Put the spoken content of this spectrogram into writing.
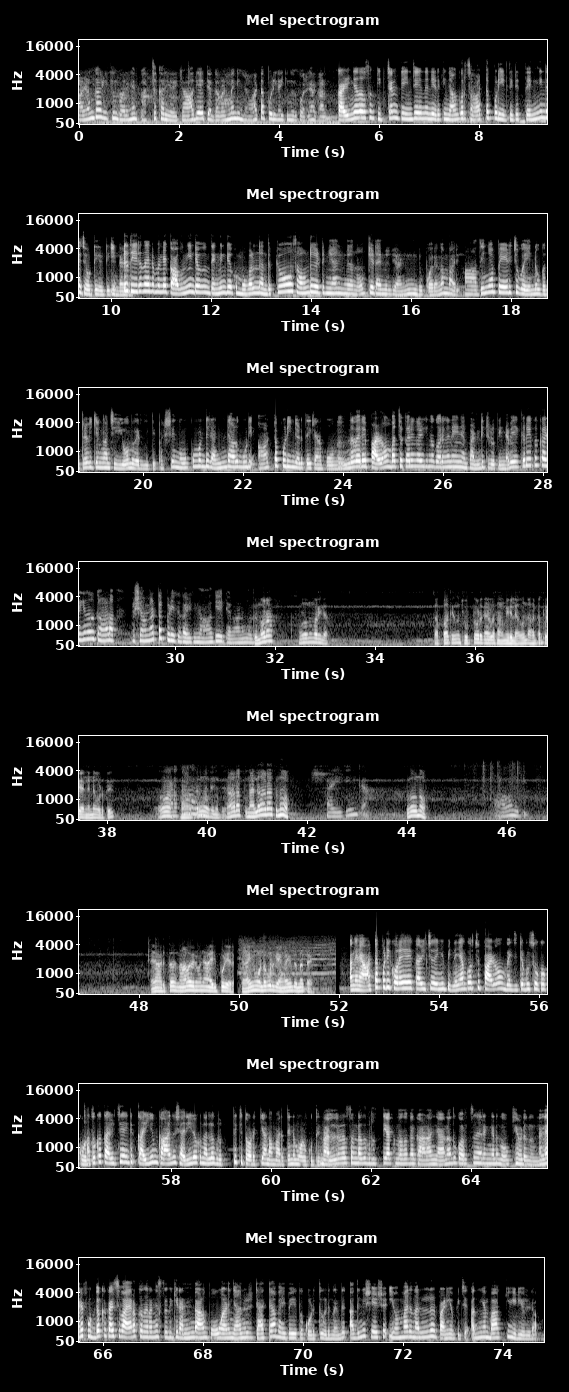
പഴം കഴിക്കും കുരങ്ങൻ പച്ചക്കറി കഴിക്കും. ആദ്യമായിട്ട് ഗവൺമെന്റിന്റെ ആട്ടപ്പൊടി കഴിക്കുന്ന ഒരു കുരങ്ങനെ കാണുന്നു കഴിഞ്ഞ ദിവസം കിച്ചൺ ക്ലീൻ ചെയ്യുന്നതിന്റെ ഇടയ്ക്ക് ഞാൻ കുറച്ച് ആട്ടപ്പൊടി എടുത്തിട്ട് തെങ്ങിന്റെ ചോട്ടിൽ ഇട്ടിട്ടുണ്ട് ഇട്ട് തീരുന്നതിന്റെ മുന്നേ കവുങ്ങിന്റെയും തെങ്ങിന്റെയും ഒക്കെ മുകളിൽ നിന്ന് എന്തൊക്കെയോ സൗണ്ട് കേട്ട് ഞാൻ ഇങ്ങനെ നോക്കിയ ടൈമിൽ രണ്ട് കുരങ്ങന്മാര്. ആദ്യം ഞാൻ പേടിച്ചു പോയി എന്നെ ഉപദ്രവിക്കാൻ ചെയ്യുമെന്ന് കരുതിയിട്ട്. പക്ഷെ നോക്കുമ്പോണ്ട് രണ്ടാളും കൂടി ആട്ടപ്പൊടിന്റെ അടുത്തേക്കാണ് പോകുന്നത്. ഇന്ന് വരെ പഴവും പച്ചക്കറിയും കഴിക്കുന്ന കുരങ്ങനെ ഞാൻ കണ്ടിട്ടുള്ളൂ. പിന്നെ ബേക്കറി ഒക്കെ കഴിക്കുന്നത് കാണാം. പക്ഷെ ആട്ടപ്പൊടിയൊക്കെ കഴിക്കുന്ന ആദ്യമായിട്ടാണ് കാണുന്നത്. തിന്നോടാ. നമ്മളൊന്നും പറയില്ല. ചപ്പാത്തി ഒന്നും ചുട്ടു കൊടുക്കാനുള്ള സമയമില്ല. അതുകൊണ്ട് ആട്ടപ്പൊടി അങ്ങനെ കൊടുത്ത്. ഓ അത്ര നോക്കുന്നുണ്ട്. ആടാ നല്ലതാടാ തിന്നോ? തിന്നോ തിന്നോ? ഞാൻ അടുത്ത നാളെ വരുമ്പോ ഞാൻ അരിപ്പൊടി തരാം. ഞാൻ കൊണ്ടു കൊടുക്കാം. എങ്ങനെ തിന്നട്ടെ. അങ്ങനെ ആട്ടപ്പൊടി കുറെ കഴിച്ചു കഴിഞ്ഞ് പിന്നെ ഞാൻ കുറച്ച് പഴവും വെജിറ്റബിൾസും ഒക്കെ കൊടുത്തു. അതൊക്കെ കഴിച്ച് കഴിഞ്ഞിട്ട് കൈയും കാലും ശരീരമൊക്കെ നല്ല വൃത്തിക്ക് തുടക്കുകയാണ് ആ മരത്തിന്റെ മുകളിൽ കുത്തി നല്ല രസമുണ്ട് അത് വൃത്തിയാക്കുന്നതൊക്കെ കാണാൻ. ഞാനത് കുറച്ചു നേരം ഇങ്ങനെ നോക്കി അവിടെ നിന്നു. അങ്ങനെ ഫുഡൊക്കെ കഴിച്ച് വയറൊക്കെ നിറഞ്ഞ സ്ഥിതിക്ക് രണ്ടാളും പോവാണ് ഞാനൊരു ടാറ്റാ ബൈ ബൈ ഒക്കെ കൊടുത്തു വിടുന്നുണ്ട്. അതിനുശേഷം ഇവന്മാര് നല്ലൊരു പണിയൊപ്പിച്ച് അത് ഞാൻ ബാക്കി വീഡിയോയിൽ ഇടാം.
